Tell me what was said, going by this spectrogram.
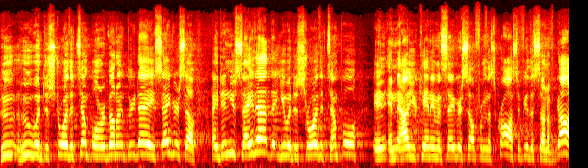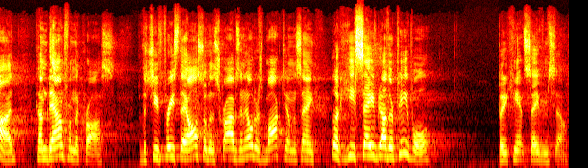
who, who would destroy the temple and rebuild it in three days? Save yourself. Hey, didn't you say that? That you would destroy the temple and, and now you can't even save yourself from this cross? If you're the Son of God, come down from the cross. But the chief priests, they also, with the scribes and elders, mocked him and saying, Look, he saved other people, but he can't save himself.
